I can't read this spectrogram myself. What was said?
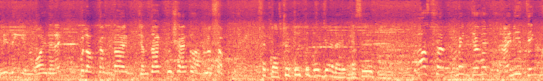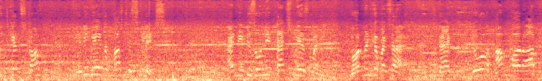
anything involved in it. People of Calcutta, if जनता खुश है तो हम लोग सब खुश हैं. सर कॉस्ट ऑफ़ तो बढ़ जा रहा है ऐसे I mean, जो है anything which gets stopped, anyway the cost escalates. And it is only taxpayers money. Government का पैसा है. टैक्स जो हम और आप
